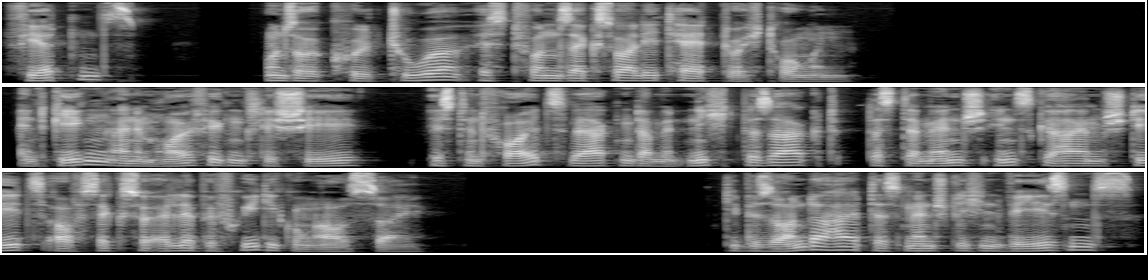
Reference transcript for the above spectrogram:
Viertens. Unsere Kultur ist von Sexualität durchdrungen. Entgegen einem häufigen Klischee ist in Freuds Werken damit nicht besagt, dass der Mensch insgeheim stets auf sexuelle Befriedigung aus sei. Die Besonderheit des menschlichen Wesens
